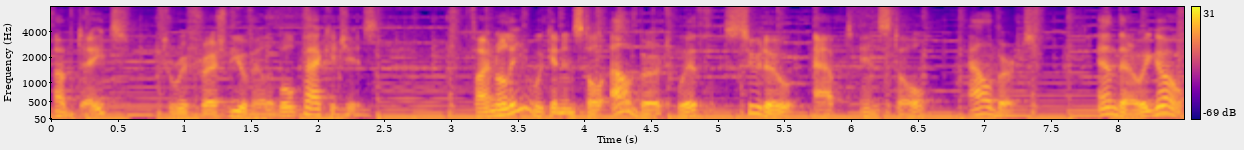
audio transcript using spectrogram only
update to refresh the available packages. Finally, we can install Albert with sudo apt install albert. And there we go.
